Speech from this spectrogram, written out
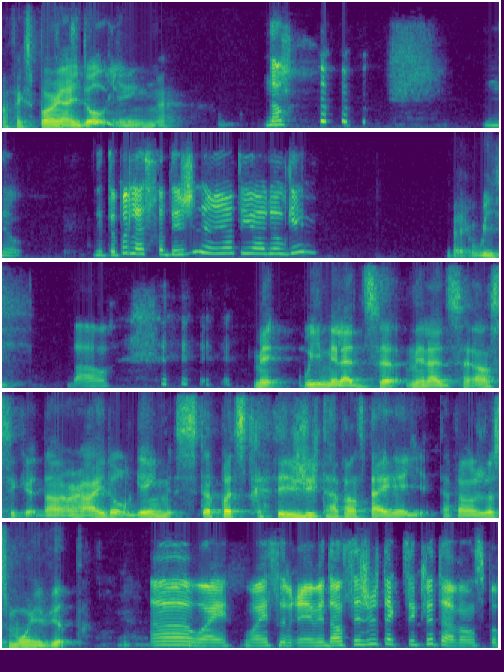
En fait, c'est pas un idle game. Non. non. Mais t'as pas de la stratégie derrière tes idle games? Ben oui. Bon. Mais oui, mais la, mais la différence, c'est que dans un idle game, si t'as pas de stratégie, t'avances pareil. T'avances juste moins vite. Ah ouais, ouais, c'est vrai. Mais dans ces jeux tactiques-là, t'avances pas,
